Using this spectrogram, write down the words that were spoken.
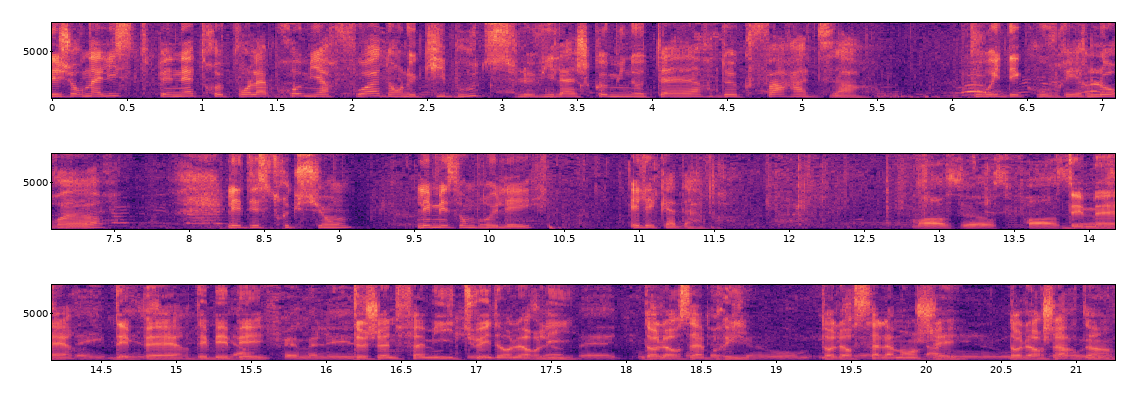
des journalistes pénètrent pour la première fois dans le kibbutz, le village communautaire de Kfar pour y découvrir l'horreur, les destructions, les maisons brûlées et les cadavres. Des mères, des pères, des bébés, de jeunes familles tuées dans leurs lits, dans leurs abris, dans leurs salles à manger, dans leurs jardins.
